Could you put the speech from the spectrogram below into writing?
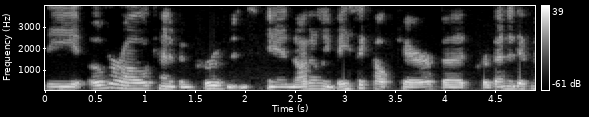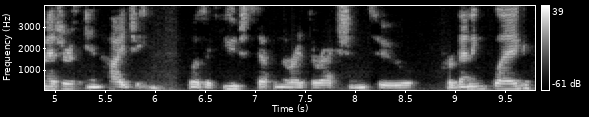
the overall kind of improvement in not only basic healthcare but preventative measures and hygiene was a huge step in the right direction to preventing plague.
